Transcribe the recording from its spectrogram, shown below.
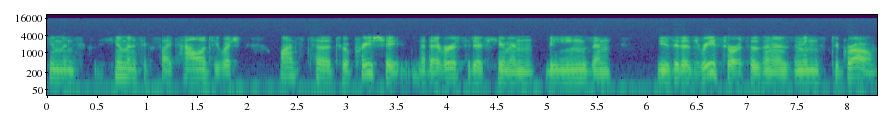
human humanistic psychology, which wants to to appreciate the diversity of human beings and use it as resources and as a means to grow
